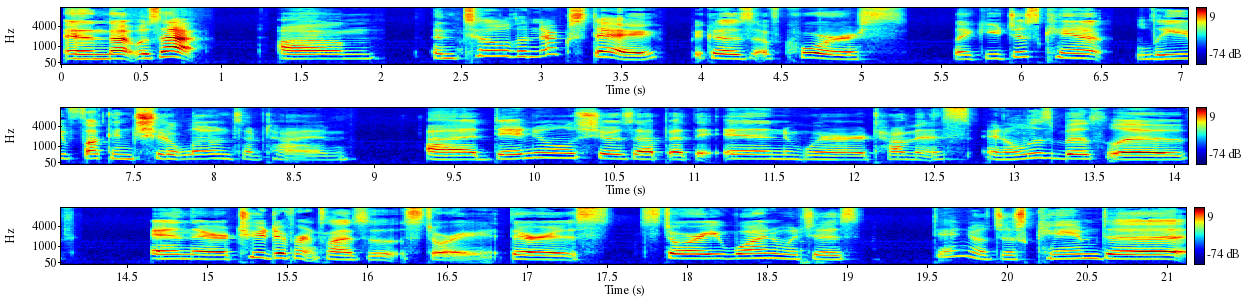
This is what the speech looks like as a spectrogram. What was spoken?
And that was that. Um, until the next day, because of course, like, you just can't leave fucking shit alone sometime. Uh, Daniel shows up at the inn where Thomas and Elizabeth live, and there are two different sides of the story. There is story one, which is Daniel just came to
